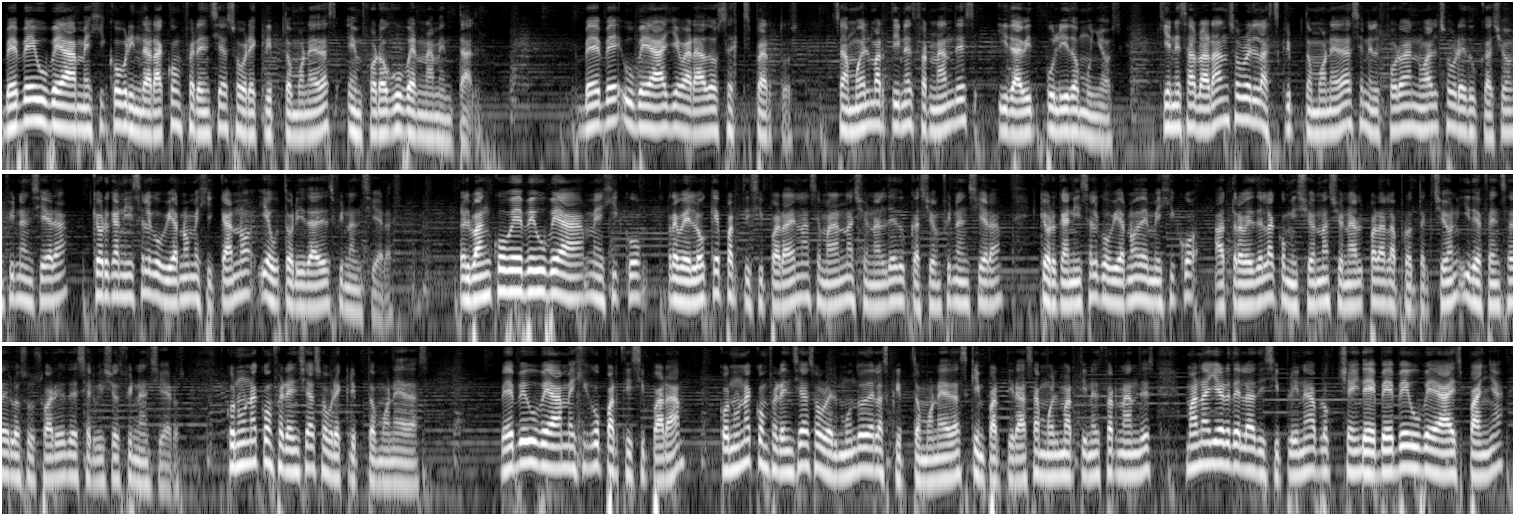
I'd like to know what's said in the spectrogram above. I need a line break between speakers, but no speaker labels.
BBVA México brindará conferencias sobre criptomonedas en foro gubernamental. BBVA llevará a dos expertos, Samuel Martínez Fernández y David Pulido Muñoz, quienes hablarán sobre las criptomonedas en el foro anual sobre educación financiera que organiza el gobierno mexicano y autoridades financieras. El banco BBVA México reveló que participará en la Semana Nacional de Educación Financiera que organiza el Gobierno de México a través de la Comisión Nacional para la Protección y Defensa de los Usuarios de Servicios Financieros, con una conferencia sobre criptomonedas. BBVA México participará con una conferencia sobre el mundo de las criptomonedas que impartirá Samuel Martínez Fernández, manager de la disciplina blockchain de BBVA España,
